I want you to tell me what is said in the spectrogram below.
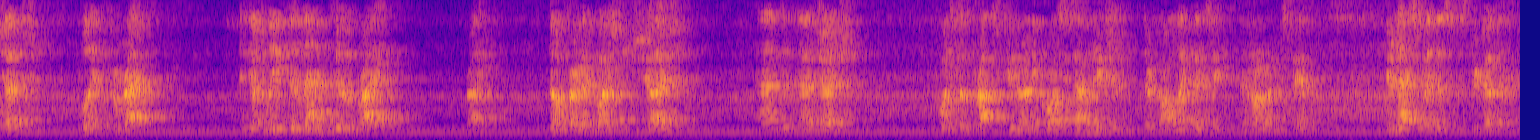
Judge Wood, correct? And you believed in them too, right? Right. No further questions, Judge. And the uh, judge points to the prosecutor on the cross-examination. They're going like this. They they don't understand. Your next witness, Mr. Governor,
